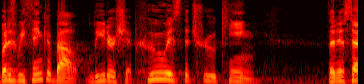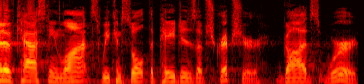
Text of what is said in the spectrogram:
But as we think about leadership, who is the true king? Then instead of casting lots, we consult the pages of Scripture, God's Word.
